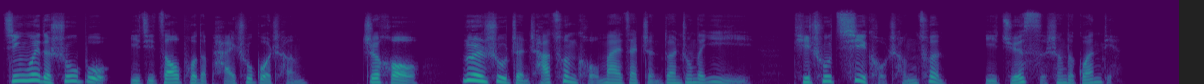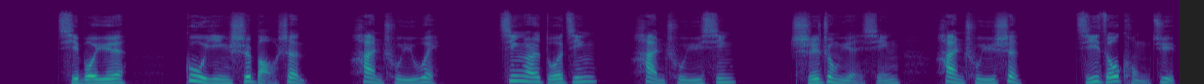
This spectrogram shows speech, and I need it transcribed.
精微的输布以及糟粕的排出过程，之后论述诊查寸口脉在诊断中的意义，提出气口成寸以决死生的观点。岐伯曰：“故饮食保肾，汗出于胃；精而夺精，汗出于心；持重远行，汗出于肾；急走恐惧，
